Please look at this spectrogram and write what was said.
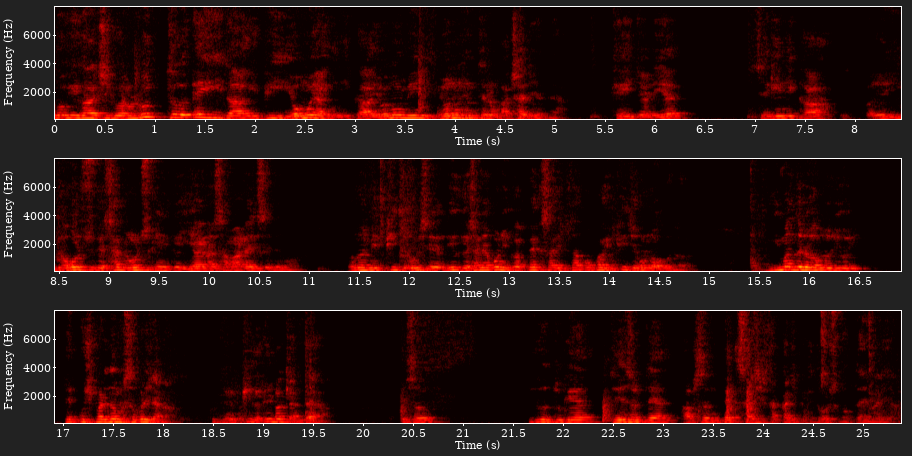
여기가 지금 루트 A 더하기 B 요 모양이니까 요 놈이 요놈 형태를 맞춰야 돼. K 자리에 세 개니까 어, 이가 홀수계 3이 홀수계니까 2 하나 3 하나 있어야 되고 요 놈이 P 제곱 있어야 돼. 이거 계산해 보니까 144 곱하기 P 제곱 나오거든. 2만 들어가면 이거 198이 넘어 서 버리잖아. 그러니까 P가 1밖에 안 돼. 그래서 이거 두 개 더했을 때 값은 144까지 밖에 넣을 수가 없다 이 말이야.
